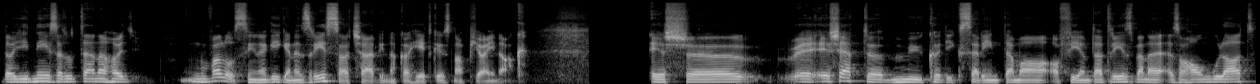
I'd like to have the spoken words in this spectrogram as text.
de hogy így nézed utána, hogy valószínűleg igen, ez része a Charlie-nak a hétköznapjainak. És és ettől működik szerintem a, a film. Tehát részben ez a hangulat,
